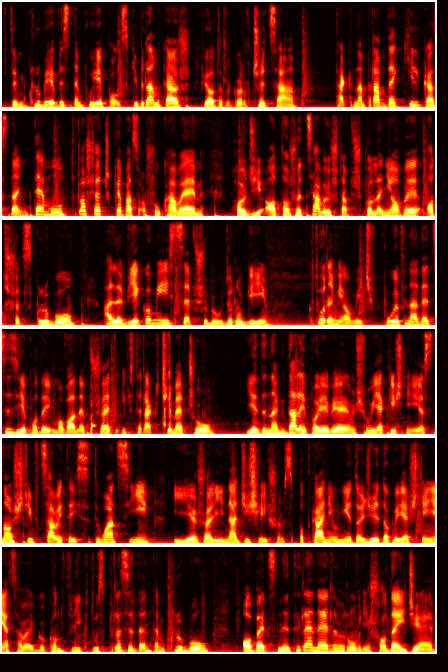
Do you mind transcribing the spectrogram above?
w tym klubie występuje polski bramkarz Piotr Gorczyca. Tak naprawdę kilka zdań temu troszeczkę was oszukałem. Chodzi o to, że cały sztab szkoleniowy odszedł z klubu, ale w jego miejsce przybył drugi, który miał mieć wpływ na decyzje podejmowane przed i w trakcie meczu. Jednak dalej pojawiają się jakieś niejasności w całej tej sytuacji i jeżeli na dzisiejszym spotkaniu nie dojdzie do wyjaśnienia całego konfliktu z prezydentem klubu, obecny trener również odejdzie,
